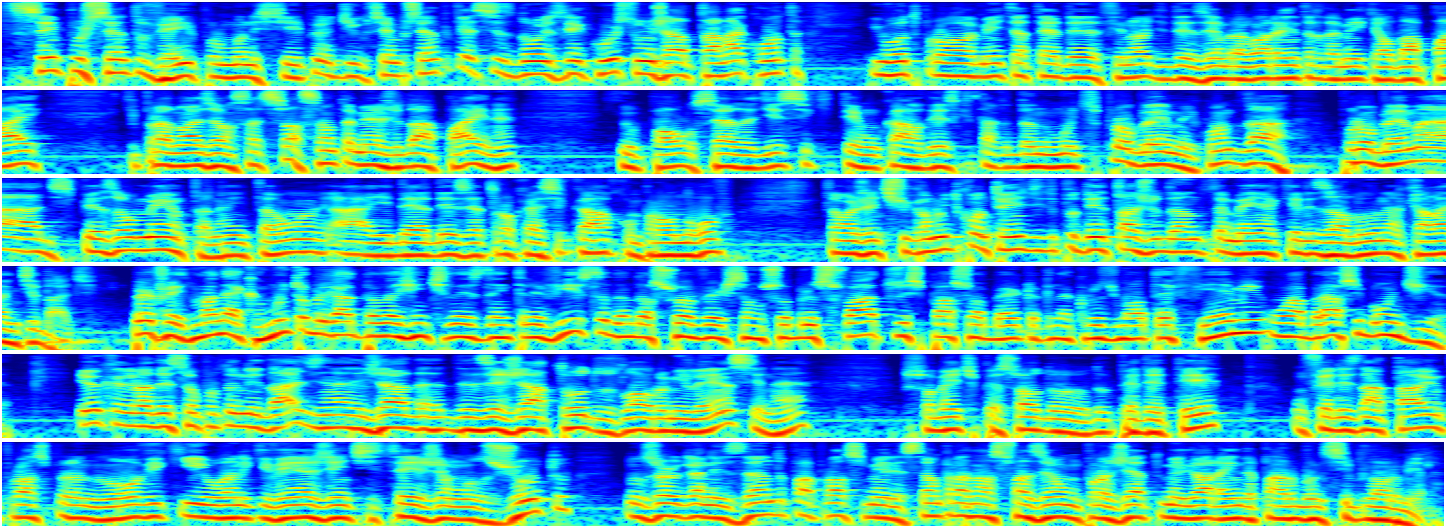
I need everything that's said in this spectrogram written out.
100% veio para o município. Eu digo 100% porque esses dois recursos, um já está na conta e o outro provavelmente até de, final de dezembro agora entra também, que é o da PAI, que para nós é uma satisfação também ajudar a PAI, né? Que o Paulo César disse que tem um carro desse que está dando muitos problemas. E quando dá problema, a despesa aumenta, né? Então a ideia deles é trocar esse carro, comprar um novo. Então a gente fica muito contente de poder estar ajudando também aqueles alunos, aquela entidade. Perfeito. Maneca, muito obrigado pela gentileza da entrevista, dando a sua versão sobre os fatos, espaço aberto aqui na Cruz de Malta FM. Um abraço e bom dia. Eu que agradeço a oportunidade, né? Já desejar a todos Lauro Milense, né? Principalmente o pessoal do, do PDT, um Feliz Natal e um próspero ano novo e que o ano que vem a gente estejamos juntos, nos organizando para a próxima eleição, para nós fazer um projeto melhor ainda para o município de Lauro Mila.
